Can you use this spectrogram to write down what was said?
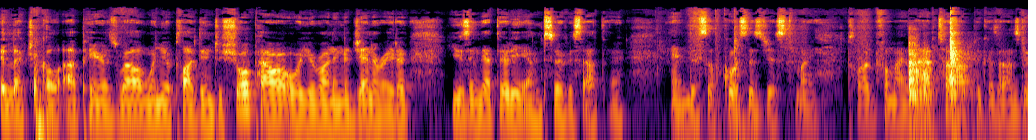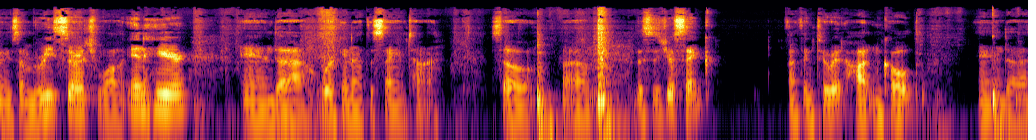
electrical up here as well when you're plugged into shore power or you're running a generator using that 30 amp service out there. And this, of course, is just my plug for my laptop because I was doing some research while in here and uh, working at the same time. So um, this is your sink, nothing to it, hot and cold, and uh,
